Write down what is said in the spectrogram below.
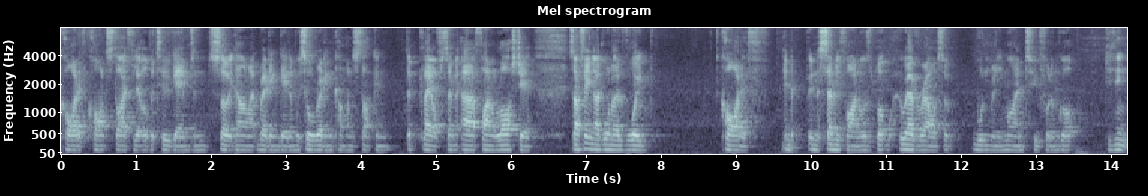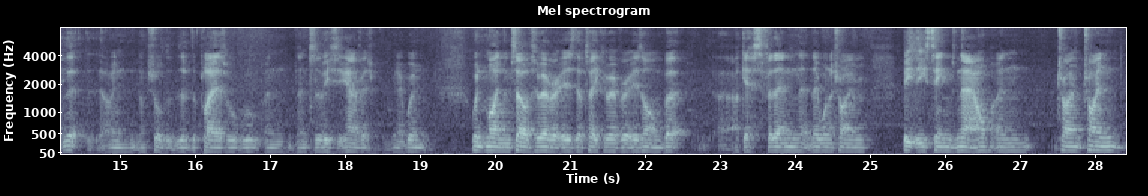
Cardiff can't stifle it over two games and slow it down like Reading did, and we saw Reading come unstuck in the playoff semi- uh, final last year. So I think I'd want to avoid Cardiff in the in the semi-finals, but whoever else, I wouldn't really mind who Fulham got. Do you think that? I mean, I'm sure that the, the players will, will and and Slavisa Jokanovic, you know, wouldn't wouldn't mind themselves. Whoever it is, they'll take whoever it is on. But uh, I guess for them, they want to try and beat these teams now and try and try and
